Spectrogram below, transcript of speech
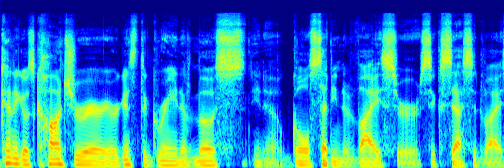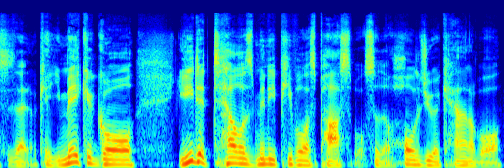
kind of goes contrary or against the grain of most you know goal setting advice or success advice. Is that okay? You make a goal, you need to tell as many people as possible so they'll hold you accountable.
